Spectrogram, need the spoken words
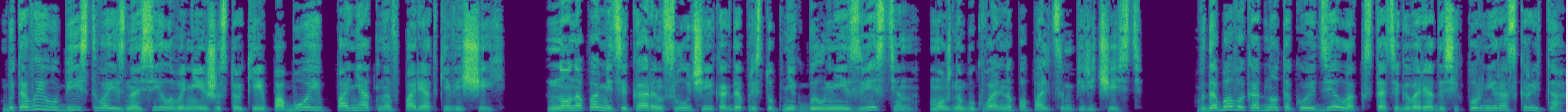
Бытовые убийства, изнасилования и жестокие побои понятно в порядке вещей. Но на памяти Карен случаи, когда преступник был неизвестен, можно буквально по пальцам перечесть. Вдобавок одно такое дело, кстати говоря, до сих пор не раскрыто.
